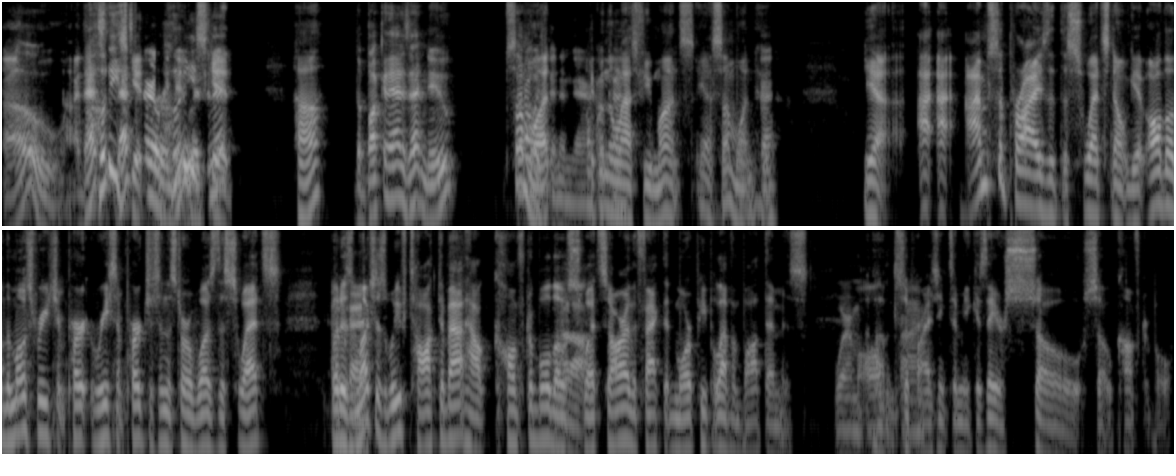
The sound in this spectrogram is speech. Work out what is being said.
Oh, uh, that's hoodies that's get fairly hoodies new, get, it? huh? The bucket hat is that new? Somewhat in there, like okay. in the last few months. Yeah, someone. Okay. Yeah, I, I am surprised that the sweats don't get. Although the most recent per, recent purchase in the store was the sweats, but okay. as much as we've talked about how comfortable those oh. sweats are, the fact that more people haven't bought them is wear them all um, surprising to me because they are so so comfortable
